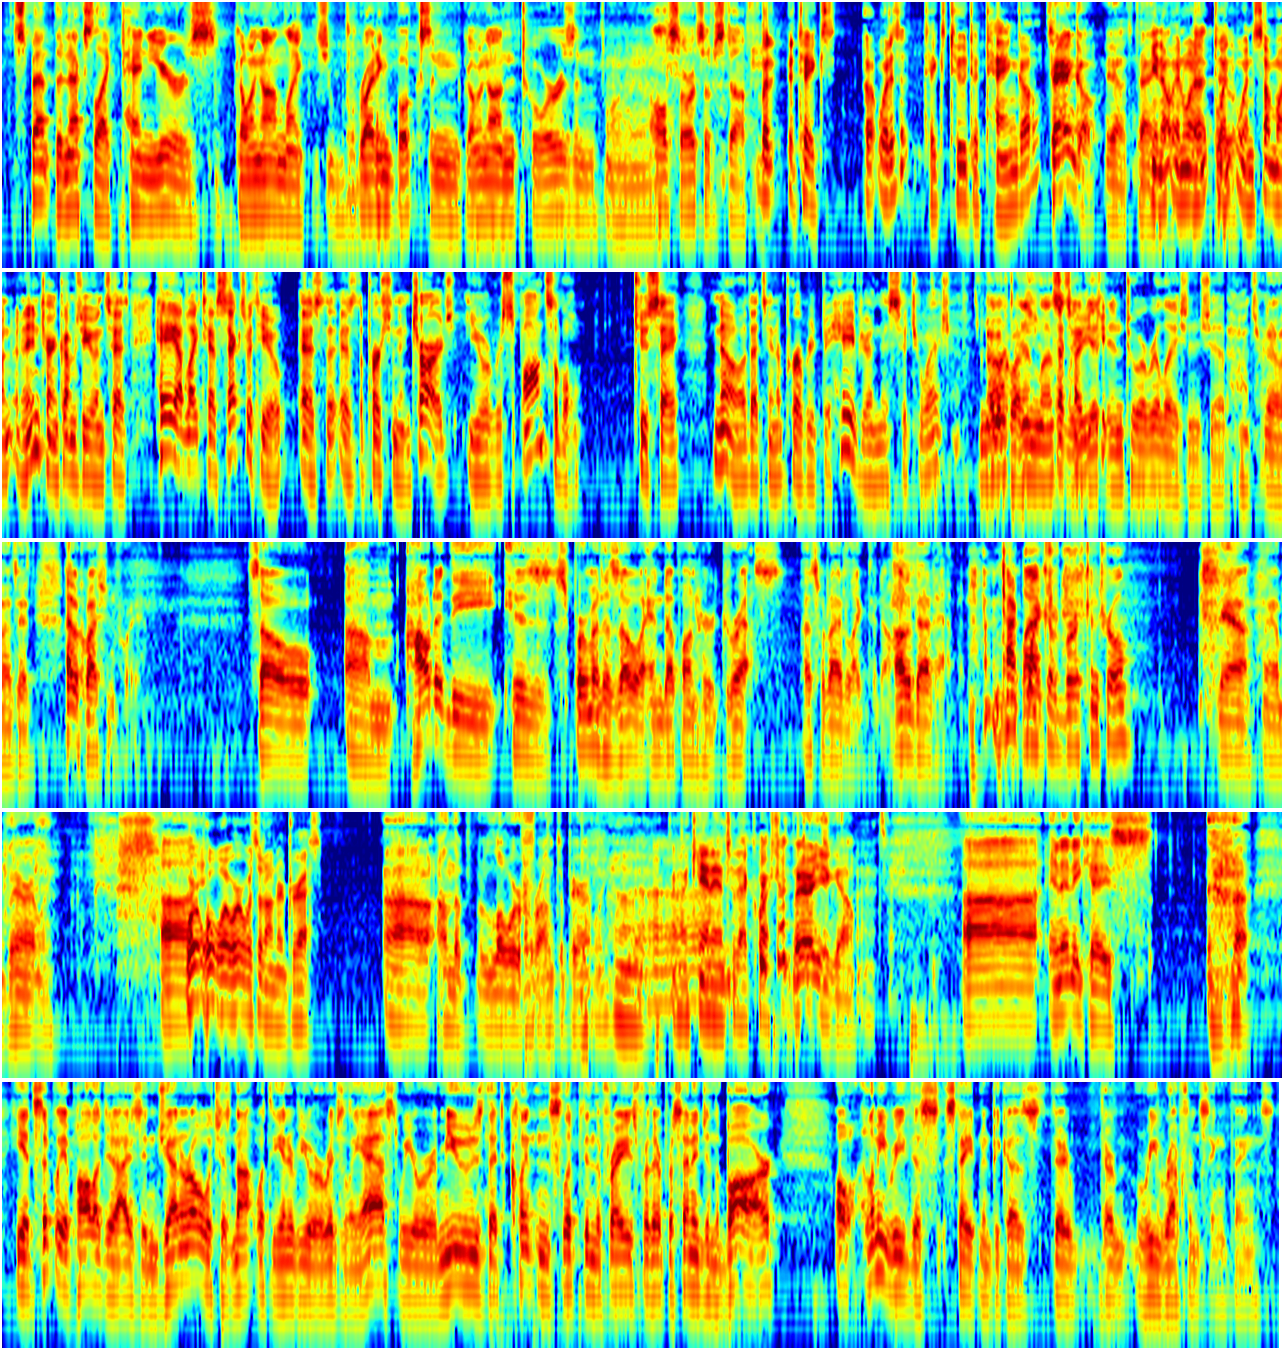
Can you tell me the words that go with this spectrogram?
spent the next like 10 years going on like writing books and going on tours and all sorts of stuff. But it takes uh, what is it? Takes two to tango. Tango. Yeah, it's tango. You know, and when, when when someone an intern comes to you and says, "Hey, I'd like to have sex with you," as the as the person in charge, you are responsible to say, "No, that's inappropriate behavior in this situation." have a Not question. unless That's how we you get keep- into a relationship. That's right. No, that's it. I have a question for you. So, um, how did the his spermatozoa end up on her dress? That's what I'd like to know. How did that happen? Not quite Lack sure. of birth control. yeah, yeah, apparently where, where, where was it on her dress? uh, on the lower front. Apparently, I can't answer that question. there you go. That's it. Uh, in any case, he had simply apologized in general, which is not what the interviewer originally asked. We were amused that Clinton slipped in the phrase for their percentage in the bar. Oh, let me read this statement because they're they're re-referencing things.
